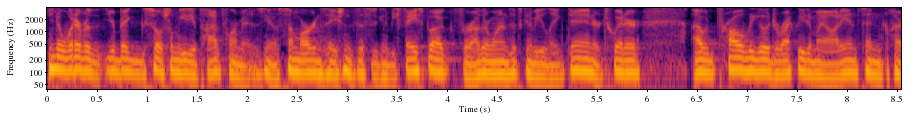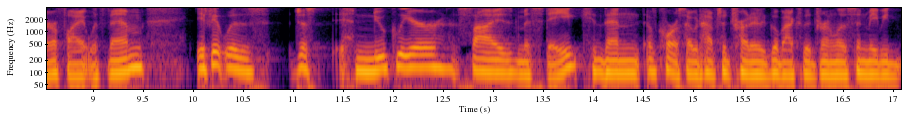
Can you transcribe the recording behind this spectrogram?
you know whatever your big social media platform is. You know, some organizations this is going to be Facebook. For other ones, it's going to be LinkedIn or Twitter. I would probably go directly to my audience and clarify it with them if it was just nuclear sized mistake, then of course I would have to try to go back to the journalist and maybe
